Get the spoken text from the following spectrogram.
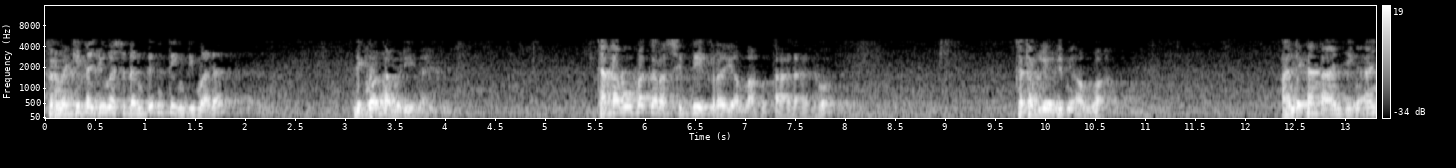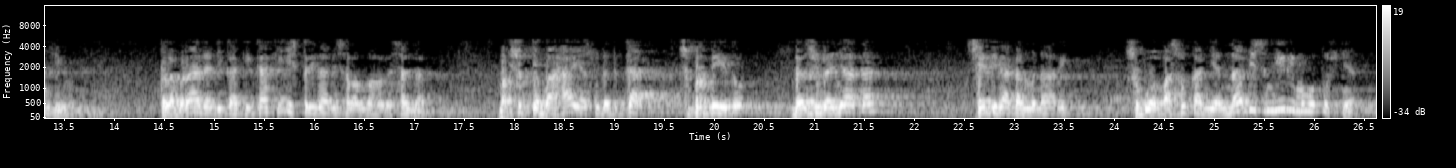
Karena kita juga sedang genting di mana? Di kota Madinah. Kata Abu Bakar As-Siddiq radhiyallahu taala anhu, kata beliau demi Allah, andai kata anjing-anjing telah berada di kaki-kaki istri Nabi Shallallahu Alaihi Wasallam, maksudnya bahaya sudah dekat seperti itu dan sudah nyata, saya tidak akan menarik sebuah pasukan yang Nabi sendiri mengutusnya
